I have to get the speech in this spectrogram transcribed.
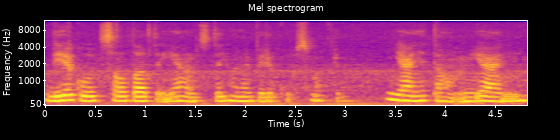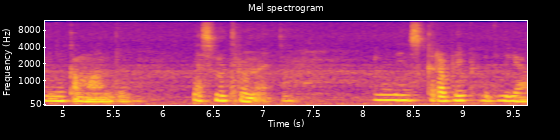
Бегают солдаты, я стою на берегу, смотрю. Я не там, я не командую. Я смотрю на это. На один из кораблей поведу я.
